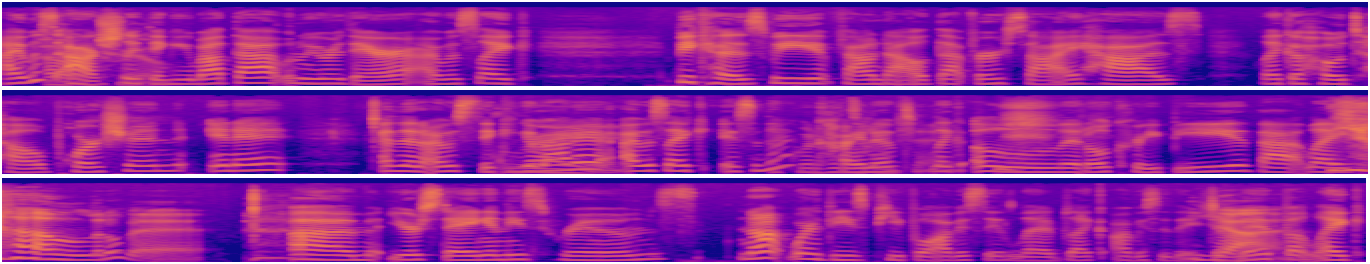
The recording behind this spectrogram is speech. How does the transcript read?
I was Oh, actually true. thinking about that when we were there. I was like, because we found out that Versailles has like a hotel portion in it. And then I was thinking about it. I was like, isn't that what if it's kind of like a little creepy that like kind of like a little creepy that like yeah, a little bit. um you're staying in these rooms not where these people obviously lived like obviously they've done Yeah. it but like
